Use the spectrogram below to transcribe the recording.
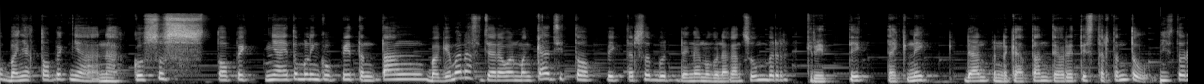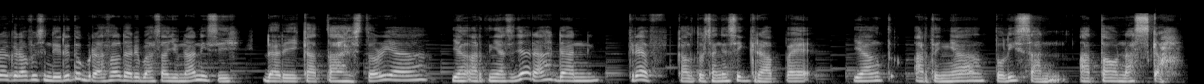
banyak topiknya. Nah, khusus topiknya itu melingkupi tentang bagaimana sejarawan mengkaji topik tersebut dengan menggunakan sumber, kritik, teknik, dan pendekatan teoritis tertentu. Historiografi sendiri itu berasal dari bahasa Yunani sih, dari kata historia yang artinya sejarah dan graph, kalau tulisannya sih grape yang artinya tulisan atau naskah.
